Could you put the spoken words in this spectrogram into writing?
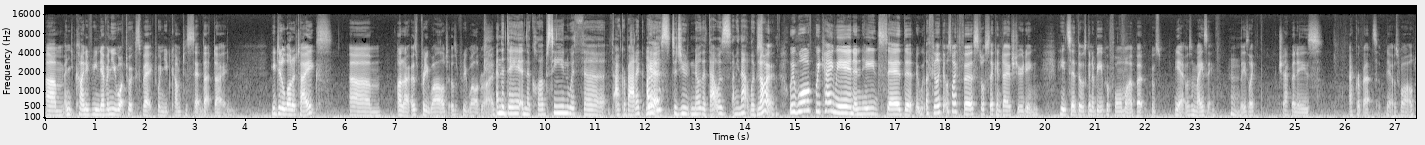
um, and you kind of you never knew what to expect when you'd come to set that day. He did a lot of takes. Um, I don't know. It was pretty wild. It was a pretty wild ride. And the day in the club scene with the acrobatic Yeah. artist, did you know that that was? I mean, that looks No, we walked. We came in, and he'd said that. I feel like that was my first or second day of shooting. He'd said there was going to be a performer, but it was yeah, it was amazing. These like Japanese acrobats. Yeah, it was wild.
